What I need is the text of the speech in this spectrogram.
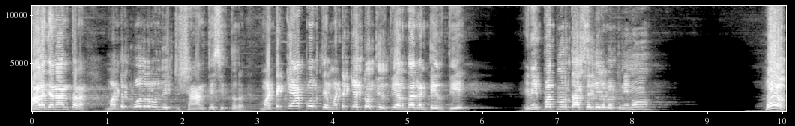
ಬಹಳ ಜನ ಅಂತಾರ ಮಠಕ್ಕೆ ಹೋದ್ರೆ ಒಂದಿಷ್ಟು ಶಾಂತಿ ಸಿಗ್ತದ. ಮಠಕ್ಕೆ ಯಾಕೆ ಹೋಗ್ತೆ? ಮಠಕ್ಕೆ ಎಷ್ಟೊತ್ತು ಇರ್ತಿ ಅರ್ಧ ಗಂಟೆ ಇರ್ತಿ? ಇನ್ನು ಇಪ್ಪತ್ಮೂರು ತಾಸು ಎಲ್ಲಿರ್ಬೇಕು ನೀನು? ಹೇಳು.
